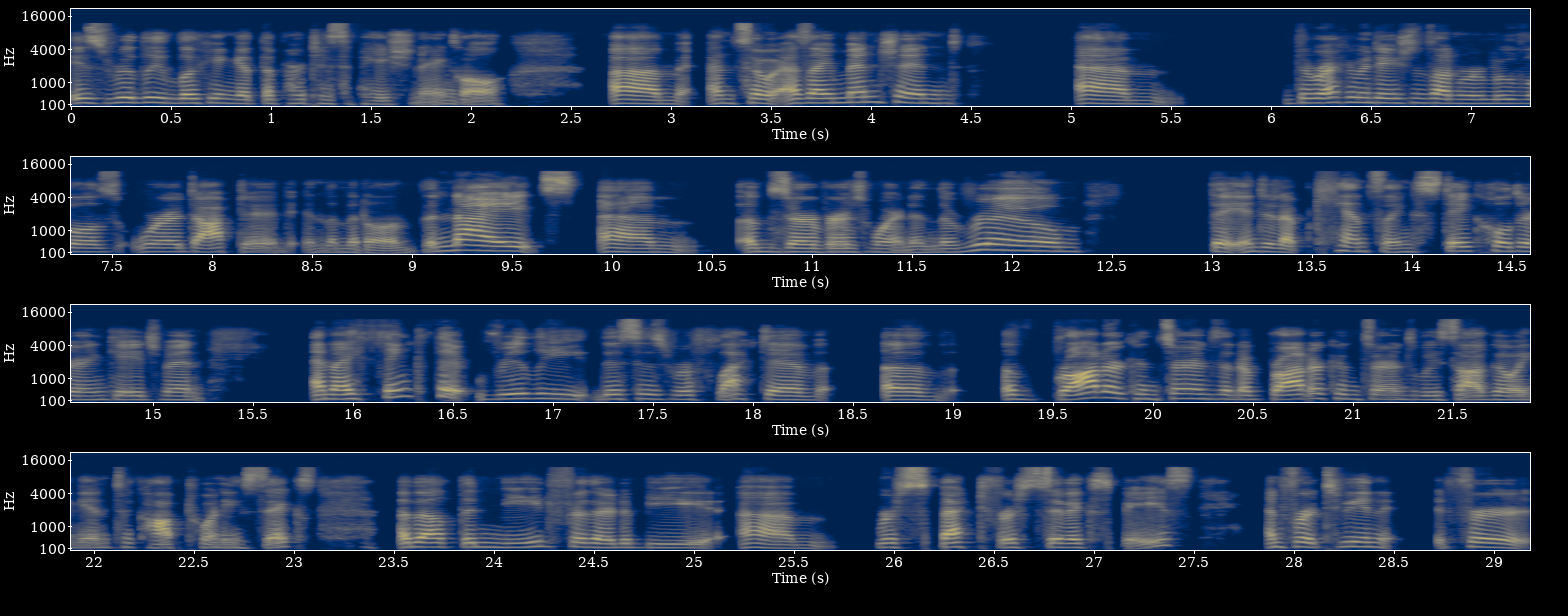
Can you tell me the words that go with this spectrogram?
is really looking at the participation angle. Um, and so, as I mentioned, um, the recommendations on removals were adopted in the middle of the night. Um, observers weren't in the room. They ended up canceling stakeholder engagement. And I think that really this is reflective of of broader concerns and of broader concerns we saw going into COP26 about the need for there to be um, respect for civic space and for it to be for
